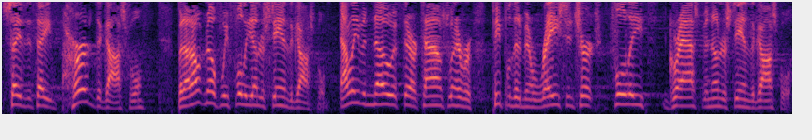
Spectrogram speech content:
say that they've heard the gospel, but I don't know if we fully understand the gospel. I don't even know if there are times whenever people that have been raised in church fully grasp and understand the gospel.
